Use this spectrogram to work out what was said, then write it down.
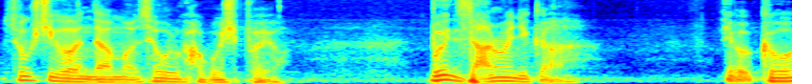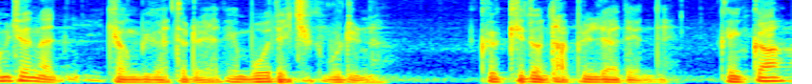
숙식을 한다면 서울 가고 싶어요. 먼데서 안 오니까 그 엄청난 경비가 들어야 돼. 못해 지금 우리는 그 기도는 다 빌려야 되는데. 그러니까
